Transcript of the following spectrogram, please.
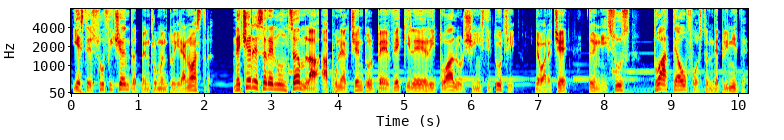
este suficientă pentru mântuirea noastră. Ne cere să renunțăm la a pune accentul pe vechile ritualuri și instituții, deoarece în Isus toate au fost îndeplinite.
